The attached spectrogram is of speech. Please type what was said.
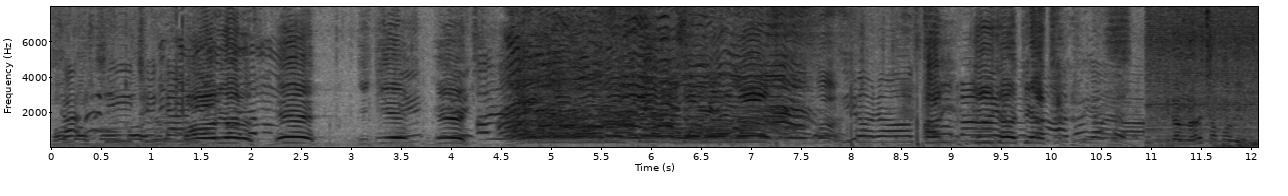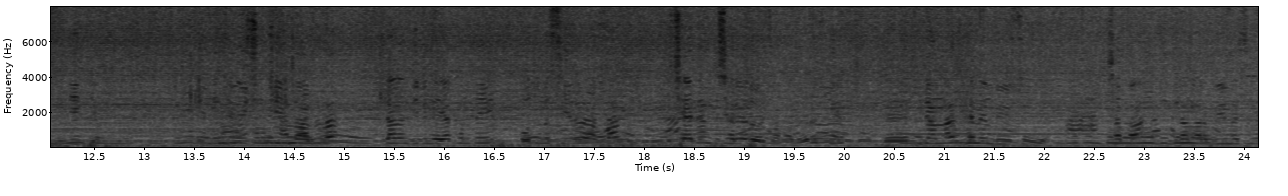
Tozlaşma şeyi olmaz. Bağırıyoruz. Bir, iki, üç. Ay iyice çık. fidanları çapalıyoruz. İlk yapımı. İkinci ve üçüncü yıllarda da fidanın dibine yakın değil, otunu sıyıraraktan içeriden dışarıya doğru çapalıyoruz ki e, fidanlar hemen büyüsün diye. Çapa fidanların büyümesine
